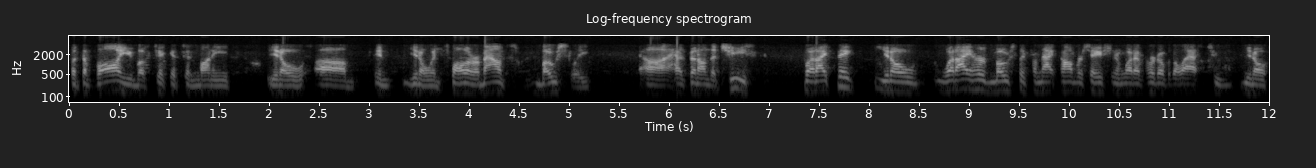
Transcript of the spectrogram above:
but the volume of tickets and money, you know, um, in you know in smaller amounts mostly, uh, has been on the Chiefs. But I think you know what I heard mostly from that conversation and what I've heard over the last two you know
